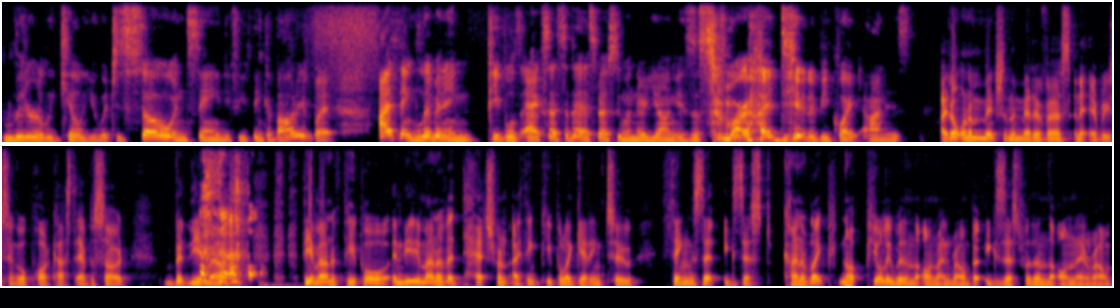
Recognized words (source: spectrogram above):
literally kill you, which is so insane if you think about it. But I think limiting people's access to that, especially when they're young, is a smart idea to be quite honest. I don't want to mention the metaverse in every single podcast episode, but the amount the amount of people and the amount of attachment I think people are getting to things that exist kind of like not purely within the online realm, but exist within the online realm,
